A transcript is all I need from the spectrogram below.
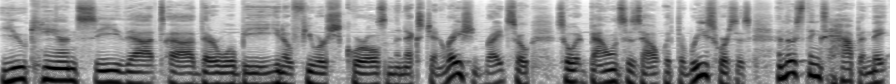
you can see that uh, there will be, you know, fewer squirrels in the next generation, right? So, so it balances out with the resources. And those things happen. They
